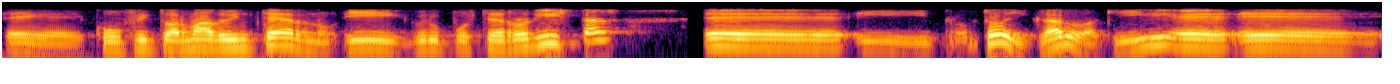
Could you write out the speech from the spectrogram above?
eh, conflito armado interno e grupos terroristas, eh, y pronto, y claro, aquí eh, eh,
